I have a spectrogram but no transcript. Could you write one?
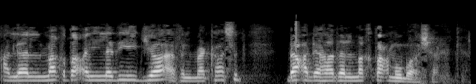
على المقطع الذي جاء في المكاسب. بعد هذا المقطع مباشرة.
